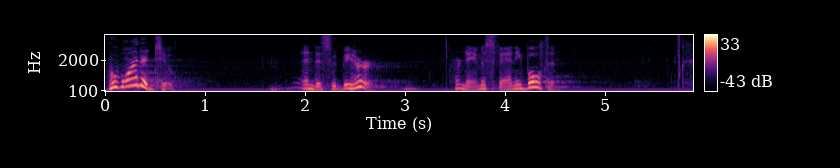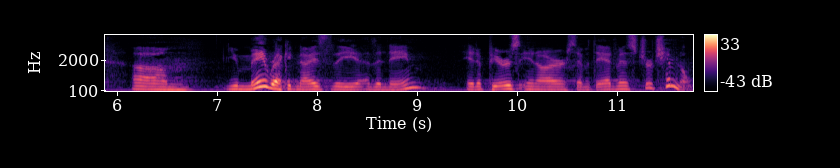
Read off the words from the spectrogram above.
who wanted to. And this would be her. Her name is Fanny Bolton. Um, you may recognize the, the name. It appears in our Seventh day Adventist church hymnal.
